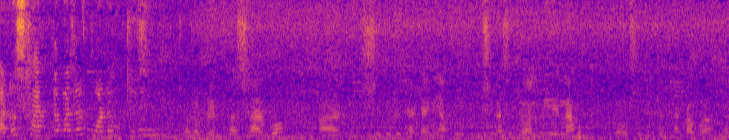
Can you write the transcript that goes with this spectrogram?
আর ও সাতটা বাজার পরে উঠেছি। চলো ব্রেকফাস্ট সারবো আর সিঁদুরটা ঠেকাইনি এখন তুলসী গাছে জল দিয়ে এলাম তো সিঁদুরটা ঠেকাবো এখন।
